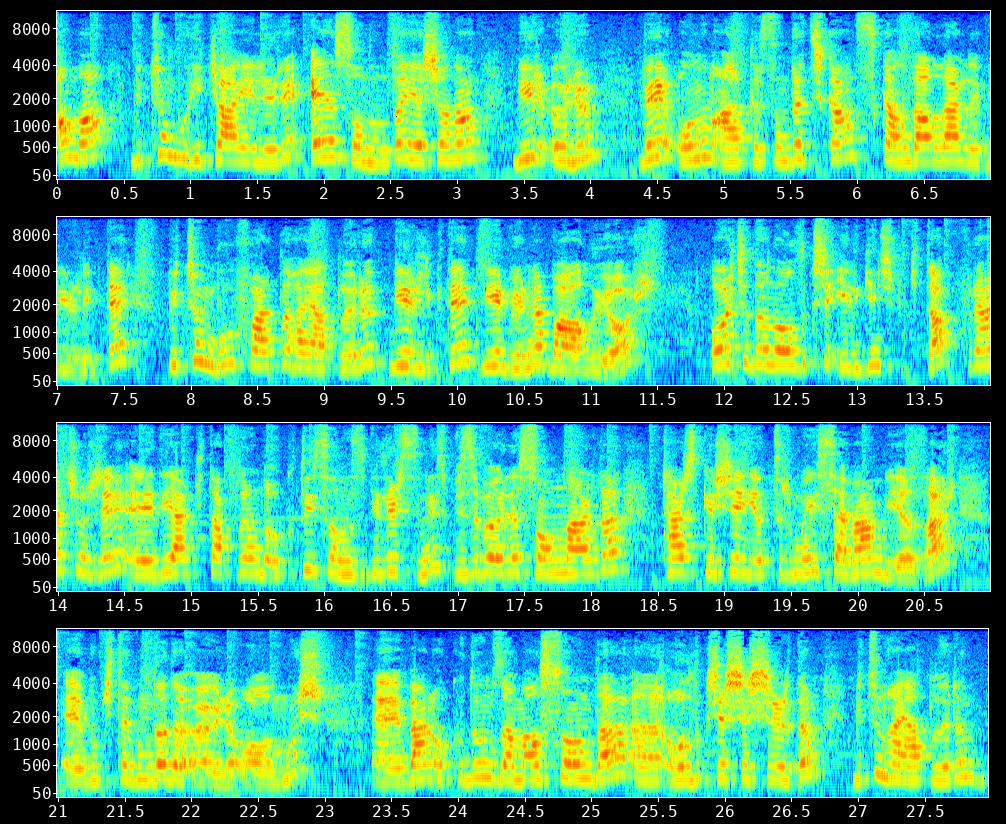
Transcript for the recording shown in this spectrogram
ama bütün bu hikayeleri en sonunda yaşanan bir ölüm ve onun arkasında çıkan skandallarla birlikte bütün bu farklı hayatları birlikte birbirine bağlıyor. O açıdan oldukça ilginç bir kitap. French Hoje e, diğer kitaplarını da okuduysanız bilirsiniz. Bizi böyle sonlarda ters köşeye yatırmayı seven bir yazar. E, bu kitabında da öyle olmuş. E, ben okuduğum zaman sonda oldukça şaşırdım. Bütün hayatların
